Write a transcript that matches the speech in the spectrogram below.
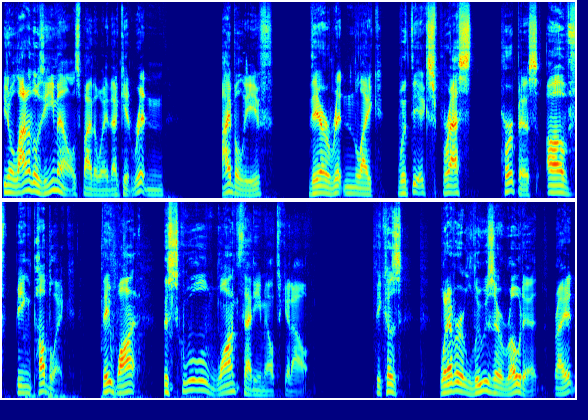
You know, a lot of those emails, by the way, that get written, I believe, they are written like with the express purpose of being public. They want, the school wants that email to get out because whatever loser wrote it, right?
